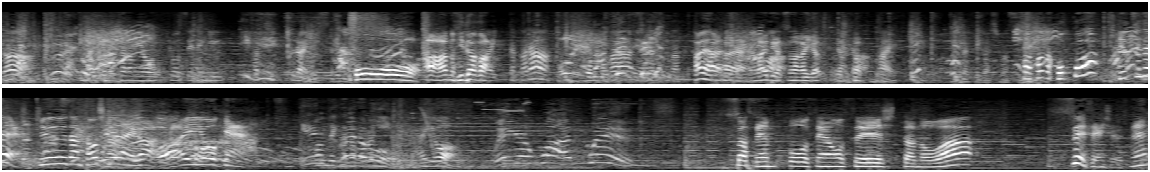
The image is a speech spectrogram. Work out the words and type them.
が相手のしゃがみを強制的に8くらいにする。んですおおああの膝が。はい入ったからコンボがやりやすくなった。はいはいみたい前手がつながりやすかった。はい。見た気がします。さあただここはケツで中段倒しきれないが大王剣突っ込んできたところに大王さあ先鋒戦を制したのは末選手ですね。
